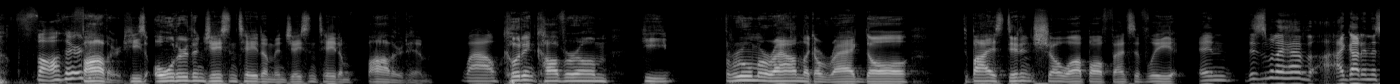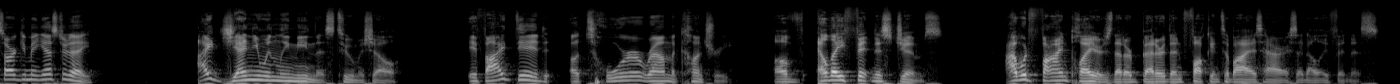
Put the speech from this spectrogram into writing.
fathered? fathered. He's older than Jayson Tatum, and Jayson Tatum fathered him. wow. Couldn't cover him. He threw him around like a rag doll. Tobias didn't show up offensively. And this is what I have. I got in this argument yesterday. I genuinely mean this too, Michelle. If I did a tour around the country of LA fitness gyms, I would find players that are better than fucking Tobias Harris at LA Fitness.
